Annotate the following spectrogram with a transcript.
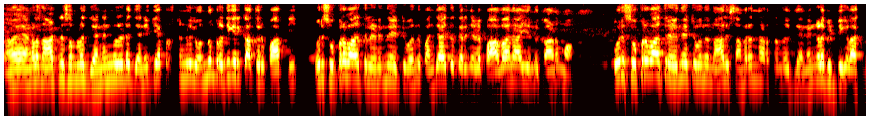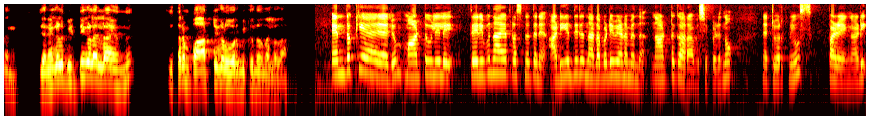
ഞങ്ങളെ ഞങ്ങളുടെ നാട്ടിനെ സംബന്ധിച്ച് ജനങ്ങളുടെ ജനകീയ പ്രശ്നങ്ങളിൽ ഒന്നും പ്രതികരിക്കാത്ത ഒരു പാർട്ടി ഒരു സുപ്രഭാതത്തിൽ എഴുന്നേറ്റ് വന്ന് പഞ്ചായത്ത് തെരഞ്ഞെടുപ്പ് ആവാനായി എന്ന് കാണുമോ ഒരു സുപ്രഭാതത്തിൽ എഴുന്നേറ്റ് വന്ന് നാല് സമരം നടത്തുന്നത് ജനങ്ങളെ വിഡ്ഢികളാക്കുന്നതിന് ജനങ്ങൾ വിഡ്ഢികളല്ല എന്ന് ഇത്തരം പാർട്ടികൾ ഓർമ്മിക്കുന്നത് നല്ലതാണ്. എന്തൊക്കെയായാലും മാട്ടൂലിലെ തെരുവുനായ പ്രശ്നത്തിന് അടിയന്തര നടപടി വേണമെന്ന് നാട്ടുകാർ ആവശ്യപ്പെടുന്നു. Network news Pazhayangadi.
